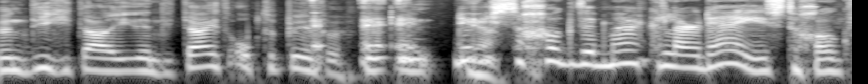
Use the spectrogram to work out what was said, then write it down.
hun digitale identiteit op te pimpen. En, en, nu is toch ook de makelaardij is toch ook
